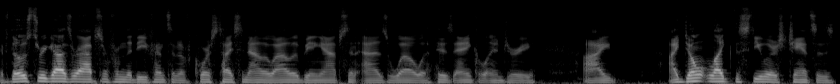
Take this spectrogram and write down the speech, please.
If those three guys are absent from the defense, and of course Tyson Alualu being absent as well with his ankle injury, I I don't like the Steelers' chances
